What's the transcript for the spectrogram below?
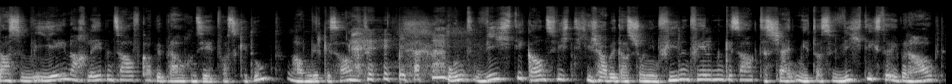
dass je nach Lebensaufgabe brauchen Sie etwas Geduld, haben wir gesagt. ja. Und wichtig, ganz wichtig, ich habe das schon in vielen Filmen gesagt, das scheint mir das Wichtigste überhaupt,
